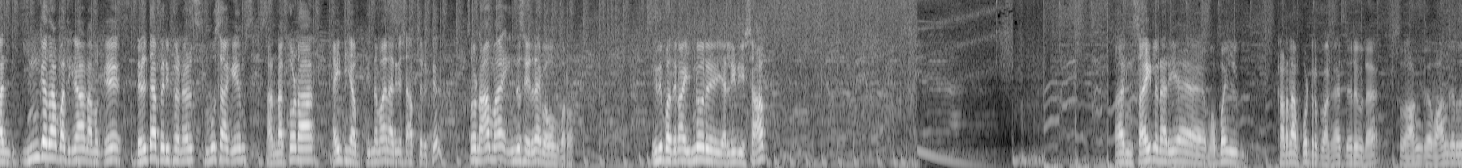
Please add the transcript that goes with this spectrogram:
அண்ட் இங்கே தான் பார்த்தீங்கன்னா நமக்கு டெல்டா பெரிஃபனல்ஸ் மூசா games and Nakoda IT hub இந்த மாதிரி நிறைய ஷாப்ஸ் இருக்குது ஸோ நாம் இந்த சைடு தான் இப்போ போக போகிறோம் இது பார்த்தீங்கன்னா இன்னொரு எல்இடி ஷாப் அண்ட் சைடில் நிறைய மொபைல் கடைலாம் போட்டிருப்பாங்க தெருவில். ஸோ அங்கே வாங்குறது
